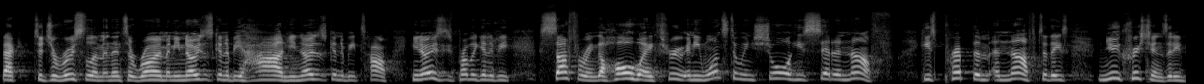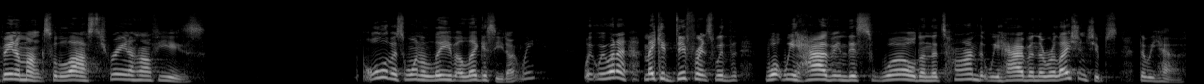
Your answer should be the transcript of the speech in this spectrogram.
back to Jerusalem and then to Rome, and he knows it's going to be hard. He knows it's going to be tough. He knows he's probably going to be suffering the whole way through, and he wants to ensure he's said enough. He's prepped them enough to these new Christians that he'd been amongst for the last three and a half years. All of us want to leave a legacy, don't we? We, we want to make a difference with what we have in this world and the time that we have and the relationships that we have.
